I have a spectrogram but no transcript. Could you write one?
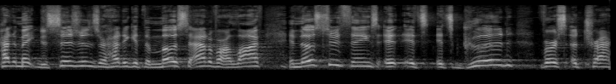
how to make decisions or how to get the most out of our life. And those two things, it, it's, it's good versus attractive.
